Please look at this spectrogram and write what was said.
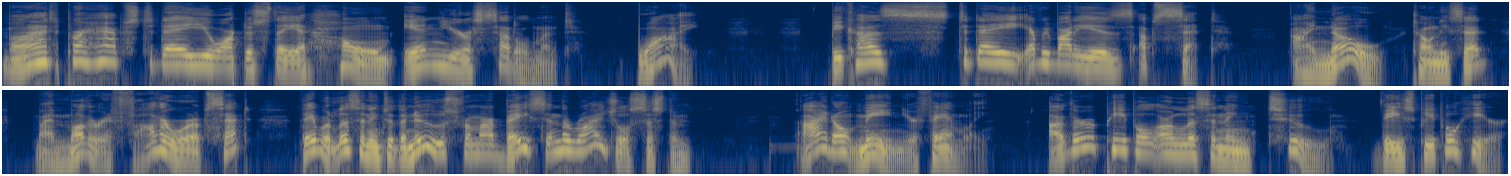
but perhaps today you ought to stay at home in your settlement. Why? Because today everybody is upset. I know, Tony said. My mother and father were upset. They were listening to the news from our base in the Rigel system. I don't mean your family. Other people are listening too. These people here.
